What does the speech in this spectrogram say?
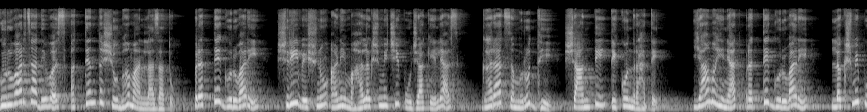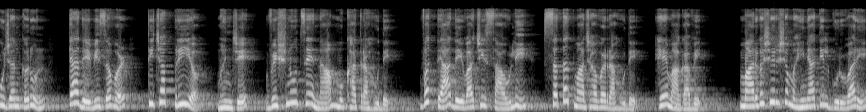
गुरुवारचा दिवस अत्यंत शुभ मानला जातो. प्रत्येक गुरुवारी श्री विष्णू आणि महालक्ष्मीची पूजा केल्यास घरात समृद्धी शांती टिकून राहते. या महिन्यात प्रत्येक गुरुवारी लक्ष्मीपूजन करून त्या देवीजवळ तिच्या प्रिय म्हणजे विष्णूचे नाम मुखात राहू दे व त्या देवाची सावली सतत माझ्यावर राहू दे हे मागावे. मार्गशीर्ष महिन्यातील गुरुवारी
